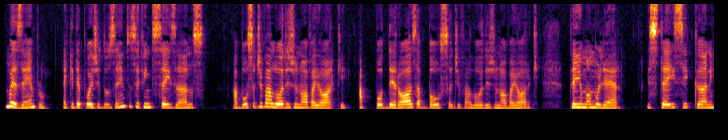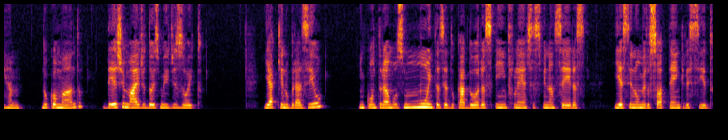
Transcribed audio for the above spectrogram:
Um exemplo é que depois de 226 anos, a Bolsa de Valores de Nova York, a poderosa Bolsa de Valores de Nova York, tem uma mulher, Stacey Cunningham, no comando desde maio de 2018. E aqui no Brasil, encontramos muitas educadoras e influências financeiras e esse número só tem crescido.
